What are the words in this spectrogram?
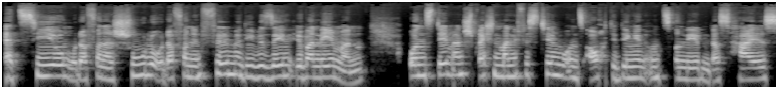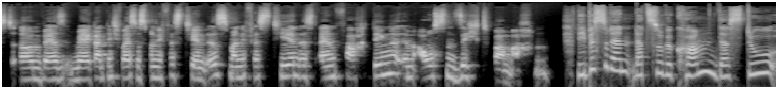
Erziehung oder von der Schule oder von den Filmen, die wir sehen, übernehmen. Und dementsprechend manifestieren wir uns auch die Dinge in unserem Leben. Das heißt, ähm, wer, wer gerade nicht weiß, was manifestieren ist, manifestieren ist einfach Dinge im Außen sichtbar machen. Wie bist du denn dazu gekommen, dass du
